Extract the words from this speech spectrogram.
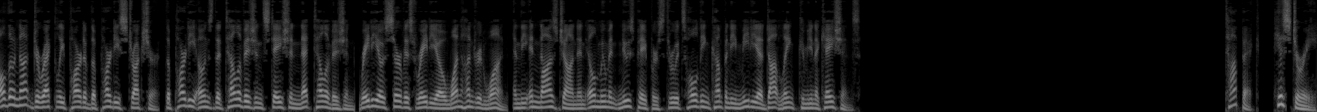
Although not directly part of the party's structure, the party owns the television station Net Television, radio service Radio 101, and the In Nazzjon and Il newspapers through its holding company Media.Link Communications. History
